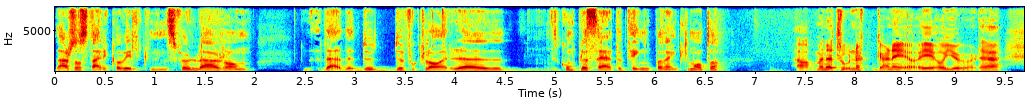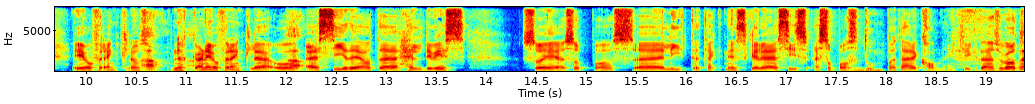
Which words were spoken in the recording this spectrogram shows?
er så sterk og virkningsfull. Det er sånn det, du, du forklarer kompliserte ting på en enkel måte. Ja, men jeg tror nøkkelen er, er å gjøre det, er å forenkle. Ja, nøkkelen er å forenkle, og ja. jeg sier det at eh, heldigvis så er jeg såpass uh, lite teknisk, eller jeg, sier, jeg er såpass dum på dette jeg kan egentlig ikke det så godt.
